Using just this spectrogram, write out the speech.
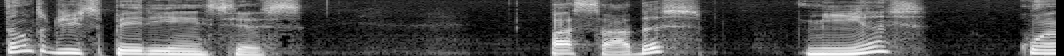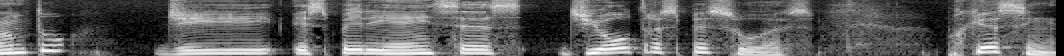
tanto de experiências passadas minhas quanto de experiências de outras pessoas. Porque assim,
